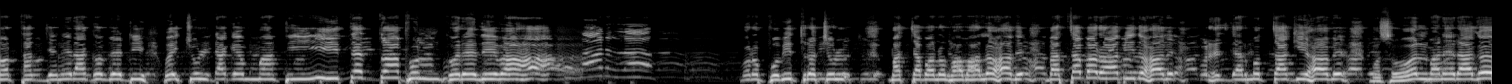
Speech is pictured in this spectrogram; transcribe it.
অর্থাৎ জেনে রাখো বেটি ওই চুলটাকে মাটিতে দাফন করে দিবা। বড় পবিত্র চুল বাচ্চা বড় ভা- ভালো হবে বাচ্চা বড় আবিদ হবে পরেজগার মোত্তাকি হবে মুসলমানের আগে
